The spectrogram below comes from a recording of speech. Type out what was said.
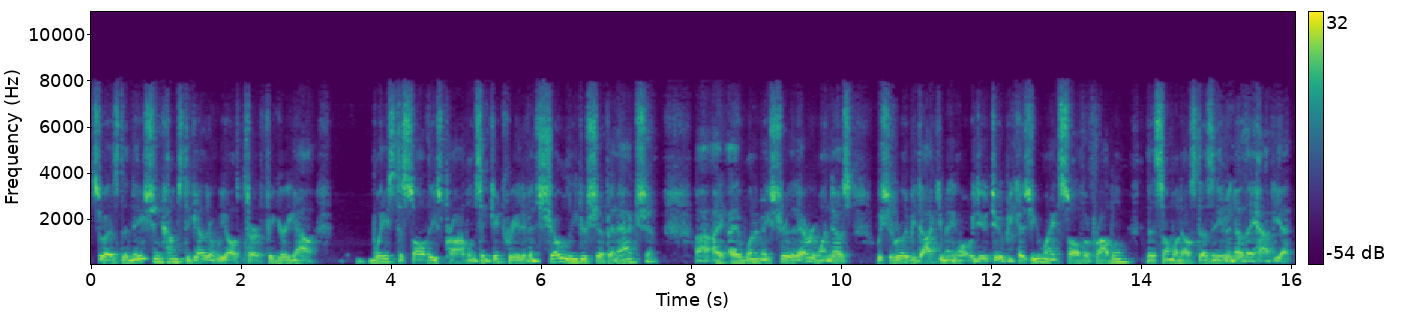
So as the nation comes together and we all start figuring out ways to solve these problems and get creative and show leadership in action, uh, I, I want to make sure that everyone knows we should really be documenting what we do too, because you might solve a problem that someone else doesn't even know they have yet.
